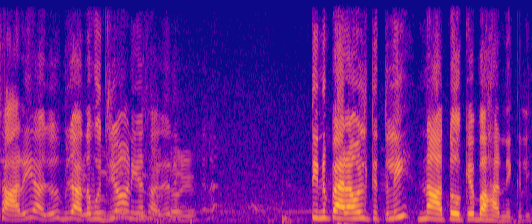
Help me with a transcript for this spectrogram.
ਸਾਰੇ ਹੀ ਆ ਜਾਓ ਬੁਝਾਰਤਾਂ ਬੁੱਝੀਆਂ ਹੋਣੀਆਂ ਸਾਰਿਆਂ ਦੇ ਹੈਨਾ? ਤਿੰਨ ਪੈਰਾਂ ਵਾਲੀ ਤਿਤਲੀ ਨਾ ਧੋ ਕੇ ਬਾਹਰ ਨਿਕਲੀ।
